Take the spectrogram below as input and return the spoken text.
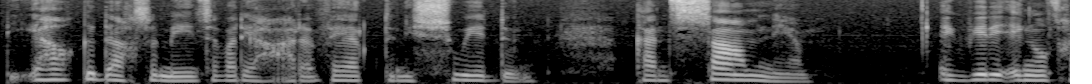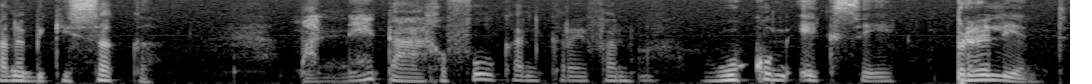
die elke dag se mense wat die harde werk doen, die sweet doen, kan saamneem. Ek weet die Engels gaan 'n bietjie sukkel, maar net daai gevoel kan kry van hoekom ek sê brilliant,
